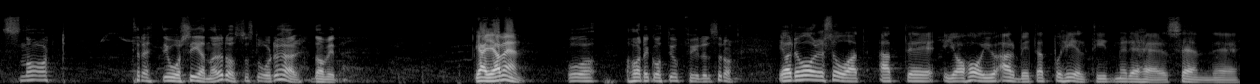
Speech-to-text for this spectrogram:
Snart 30 år senare då så står du här, David. Jajamän! Och har det gått i uppfyllelse då? Ja, då var det så att, att eh, jag har ju arbetat på heltid med det här sen, eh,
